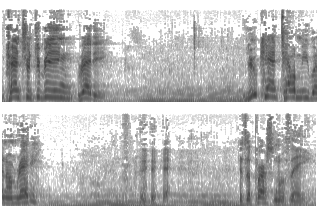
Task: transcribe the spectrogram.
Attention to being ready. You can't tell me when I'm ready. it's a personal thing.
